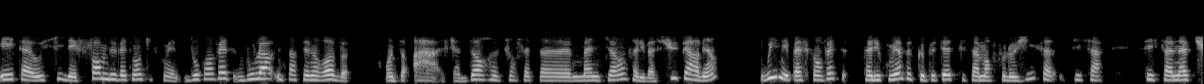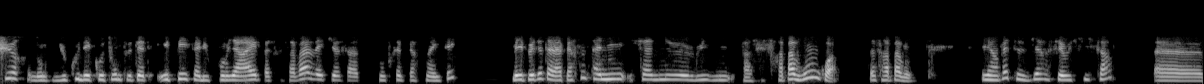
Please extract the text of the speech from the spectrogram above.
et tu as aussi des formes de vêtements qui te conviennent. Donc en fait, vouloir une certaine robe en disant ah j'adore sur cette euh, mannequin, ça lui va super bien. Oui, mais parce qu'en fait ça lui convient parce que peut-être c'est sa morphologie, c'est sa c'est sa nature. Donc du coup des cotons peut-être épais, ça lui convient à elle parce que ça va avec euh, sa son trait de personnalité. Mais peut-être à la personne ça, ça ne lui enfin ce sera pas bon quoi. Ça sera pas bon. Et en fait se dire c'est aussi ça. Euh,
